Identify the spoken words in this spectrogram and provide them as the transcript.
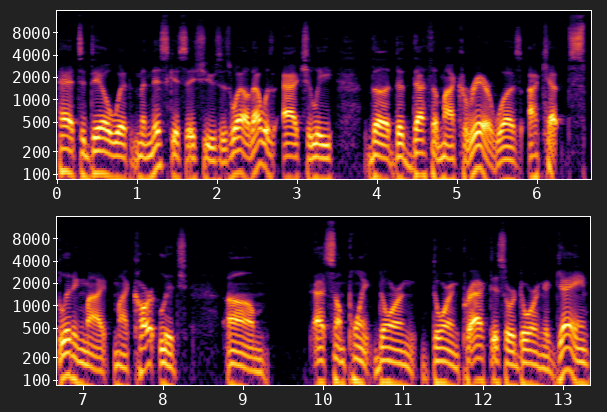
had to deal with meniscus issues as well. That was actually the the death of my career. Was I kept splitting my my cartilage um, at some point during during practice or during a game.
